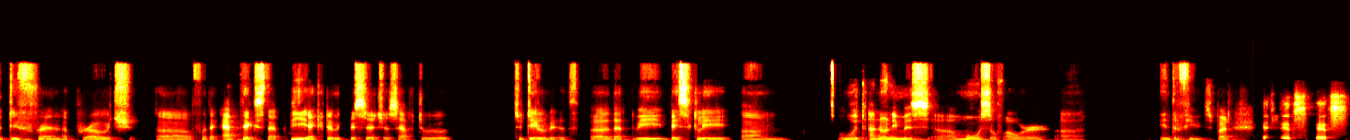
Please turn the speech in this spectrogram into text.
a different approach uh, for the ethics that we academic researchers have to to deal with. Uh, that we basically um, would anonymous uh, most of our uh, interviews. But it's it's it's,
